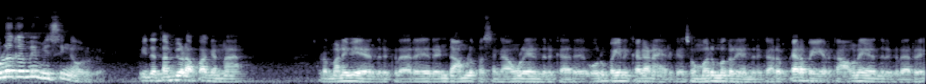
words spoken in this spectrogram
உலகமே மிஸ்ஸிங் அவருக்கு. இந்த தம்பியோட அப்பாவுக்கு என்ன? அவரோட மனைவியை இழந்திருக்கிறாரு ரெண்டு ஆம்பளை பசங்க அவங்களும் இழந்திருக்காரு ஒரு பையனுக்கு கல்யாணம் ஆயிருக்கு ஸோ மருமகள் இழந்திருக்காரு பேர பையன் இருக்கான் அவனே இழந்திருக்கிறாரு.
